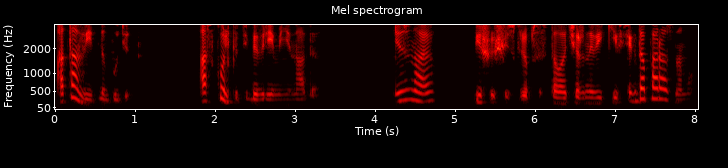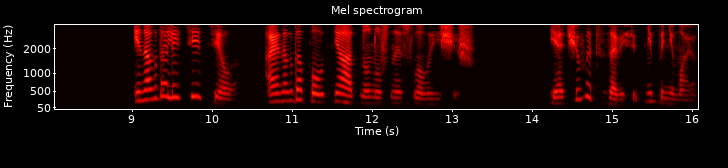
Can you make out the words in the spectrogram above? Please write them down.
А там видно будет. А сколько тебе времени надо? Не знаю. Пишущий скреб со стола черновики. Всегда по-разному. Иногда летит дело, а иногда полдня одно нужное слово ищешь. И от чего это зависит, не понимаю.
